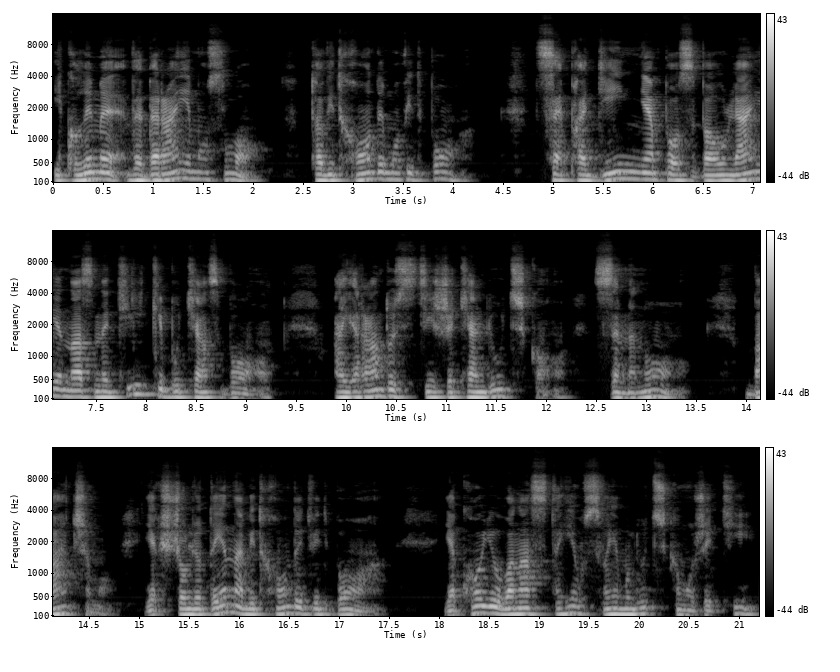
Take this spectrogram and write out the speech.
І коли ми вибираємо зло, то відходимо від Бога. Це падіння позбавляє нас не тільки буття з Богом, а й радості життя людського, земного. Бачимо, якщо людина відходить від Бога, якою вона стає у своєму людському житті,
